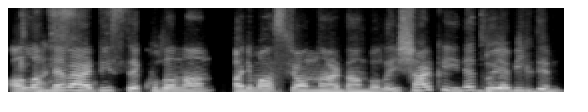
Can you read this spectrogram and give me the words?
Allah Of. ne verdiyse kullanılan animasyonlardan dolayı şarkıyı ne duyabildim,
